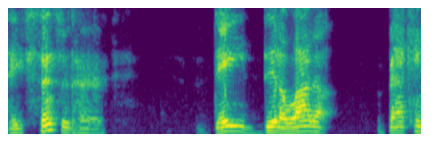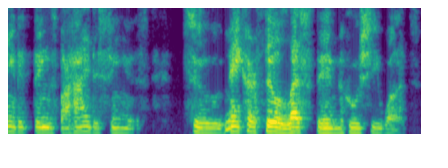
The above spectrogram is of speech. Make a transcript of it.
they censored her. They did a lot of backhanded things behind the scenes to make her feel less than who she was.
